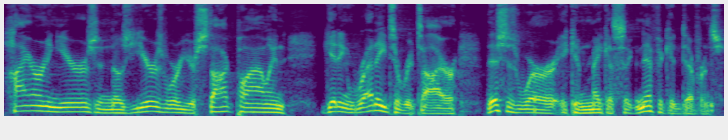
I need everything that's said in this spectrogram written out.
high earning years and those years where you're stockpiling, getting ready to retire, this is where it can make a significant difference.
